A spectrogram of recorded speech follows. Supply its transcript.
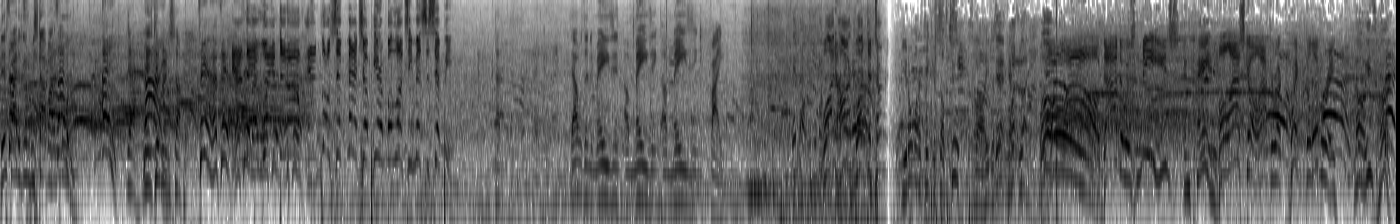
This fight is going to be stopped by the corner. Yeah, he's getting ready to stop it. Ten, That's it. And they waved it off. Explosive matchup here in Biloxi, Mississippi. That was an amazing, amazing, amazing fight. One heart, one determined. You don't want to take yourself too well. He just Yeah, what- what- Oh, down to his knees. In pain. Velasco after a quick delivery. No, he's hurt.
